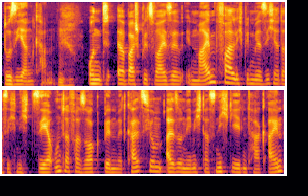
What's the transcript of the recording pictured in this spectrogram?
dosieren kann. Mhm. Und äh, beispielsweise in meinem Fall, ich bin mir sicher, dass ich nicht sehr unterversorgt bin mit Kalzium, also nehme ich das nicht jeden Tag ein.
